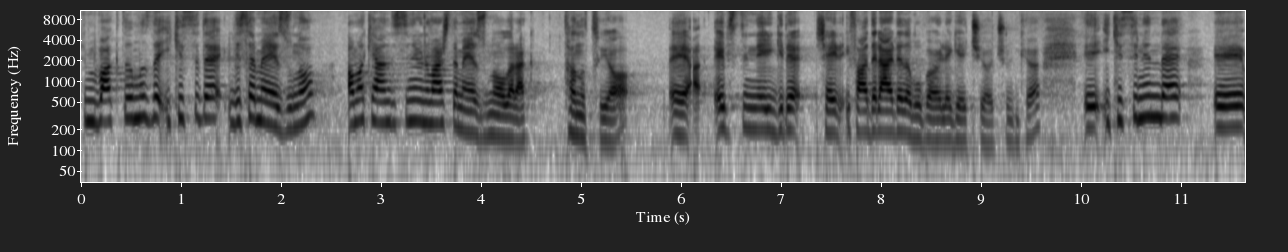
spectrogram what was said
Şimdi baktığımızda ikisi de lise mezunu ama kendisini üniversite mezunu olarak tanıtıyor. E, Epstein'le ilgili şey ifadelerde de bu böyle geçiyor çünkü. E, ikisinin de e,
